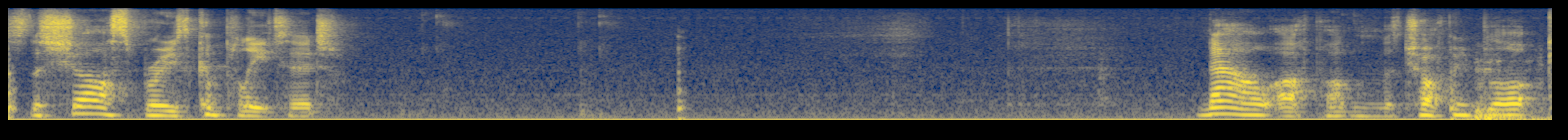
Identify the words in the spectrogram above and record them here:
So the is completed. Now up on the chopping block.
